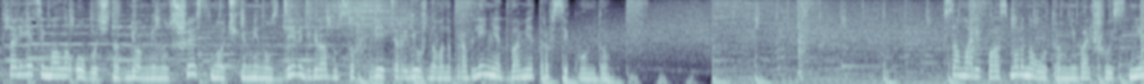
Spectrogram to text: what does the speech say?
В Тольятти малооблачно, днем минус 6, ночью минус 9 градусов, ветер южного направления 2 метра в секунду. Самаре пасмурно, утром небольшой снег,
